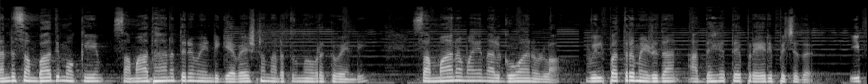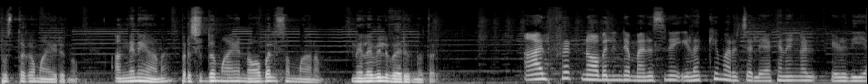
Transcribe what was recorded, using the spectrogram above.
തന്റെ സമ്പാദ്യമൊക്കെയും സമാധാനത്തിനു വേണ്ടി ഗവേഷണം നടത്തുന്നവർക്ക് വേണ്ടി സമ്മാനമായി നൽകുവാനുള്ള വിൽപത്രം എഴുതാൻ അദ്ദേഹത്തെ പ്രേരിപ്പിച്ചത് ഈ പുസ്തകമായിരുന്നു. അങ്ങനെയാണ് പ്രസിദ്ധമായ നോബൽ സമ്മാനം നിലവിൽ വരുന്നത്. ആൽഫ്രഡ് നോബലിന്റെ മനസ്സിനെ ഇളക്കിമറിച്ച ലേഖനങ്ങൾ എഴുതിയ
